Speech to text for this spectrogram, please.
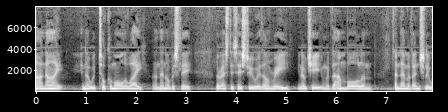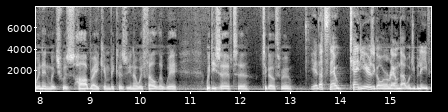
our night. You know, we took them all the way, and then obviously the rest is history with Henry, you know, cheating with the handball and, and them eventually winning, which was heartbreaking because, you know, we felt that we, we deserved to, to go through. Yeah, that's now 10 years ago or around that, would you believe?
